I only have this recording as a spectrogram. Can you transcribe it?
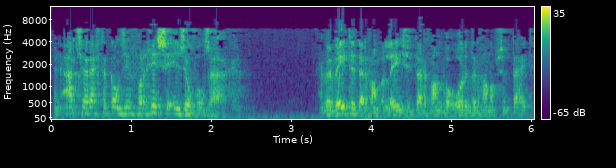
een aardse rechter kan zich vergissen in zoveel zaken. En we weten daarvan, we lezen daarvan, we horen ervan op zijn tijd.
